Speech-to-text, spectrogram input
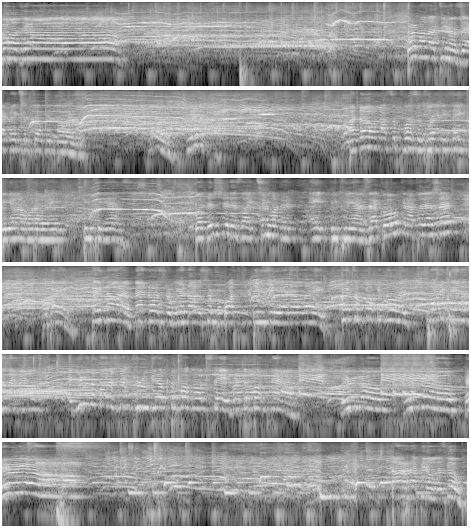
Belgium! Where my Latinos at? Make some fucking noise. Oh, shit. I know I'm not supposed to play anything beyond 108 BPM. But this shit is like 208 BPM. Is that cool? Can I play that shit? Okay. Dave Nada, Matt Nordstrom, we're Nadastrom from Washington, D.C. and L.A. Make some fucking noise. Party pandas get up the fuck on stage right the fuck now. Here we go. Here we go. Here we go. Tan rápido, let's go.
